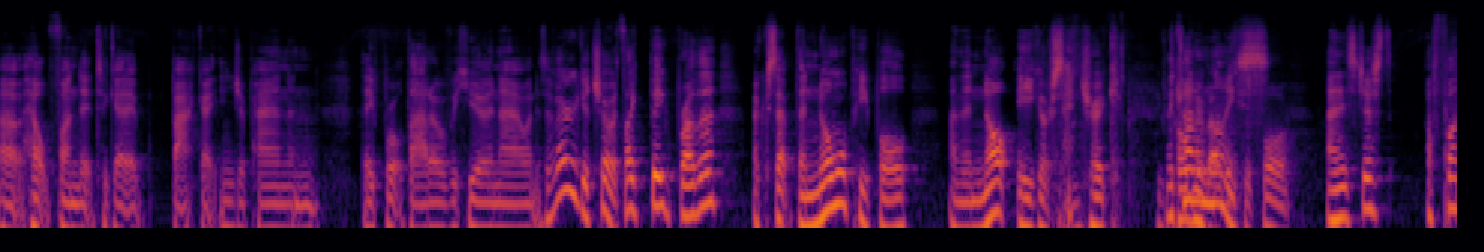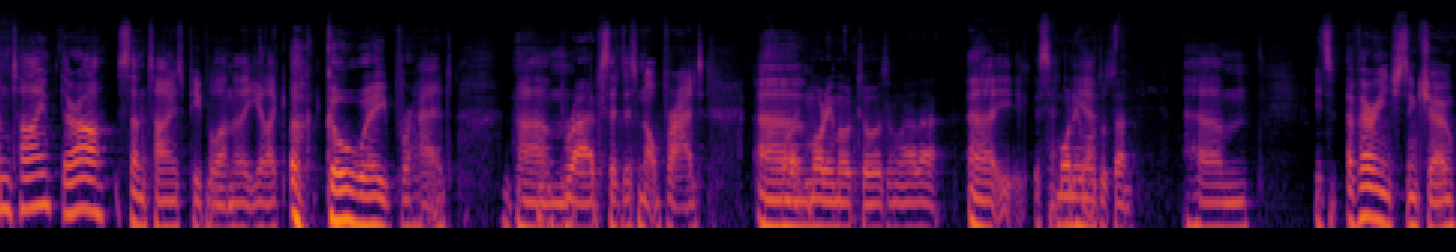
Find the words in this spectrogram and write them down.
uh, helped fund it to get it back in Japan, and they've brought that over here now. And it's a very good show. It's like Big Brother, except they're normal people and they're not egocentric. You've they're kind of nice and it's just a fun time. There are sometimes people on there that you're like, oh, go away, Brad. Um, Brad. Except it's not Brad. Or Um, like Morimoto or something like that. uh, it's- yeah. Morimoto-san. Um, it's a very interesting show.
